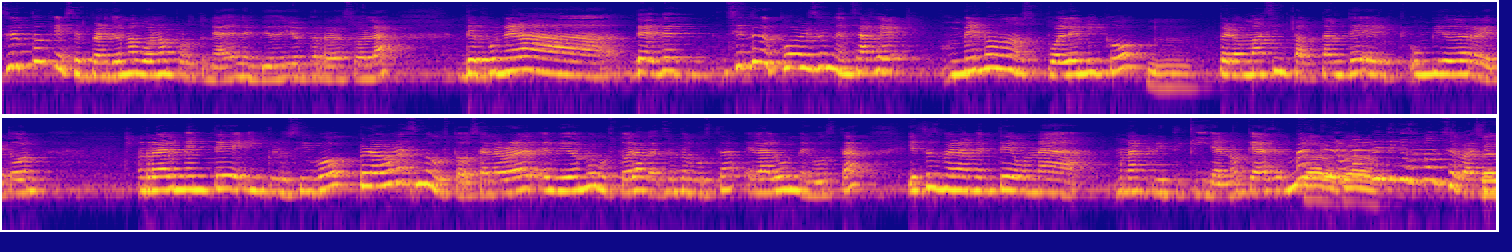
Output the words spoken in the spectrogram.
siento que se perdió una buena oportunidad en el video de Yo Perreo Sola, de poner a, de, siento que puede verse un mensaje menos polémico, pero más impactante, el, un video de reggaetón realmente inclusivo, pero aún así me gustó, o sea, la verdad el video me gustó, la canción me gusta, el álbum me gusta, y esto es meramente una, una critiquilla, ¿no? Que hace, claro, una crítica es una observación.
